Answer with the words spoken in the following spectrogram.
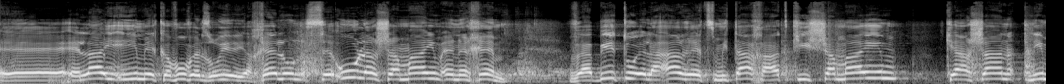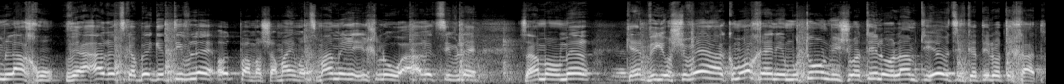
אה, אליי אם יקבו ואל זרועי ייחלון, שאו לשמיים עיניכם והביטו אל הארץ מתחת כי שמיים כעשן נמלחו והארץ כבגד תבלה. עוד פעם השמיים עצמם יכלו הארץ תבלה. זה מה אומר כן ויושביה כמו כן ימותון וישועתי לעולם תהיה וצדקתי לא תחת.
